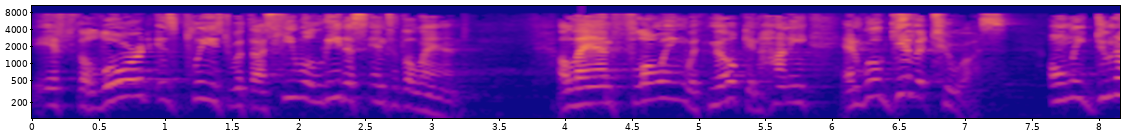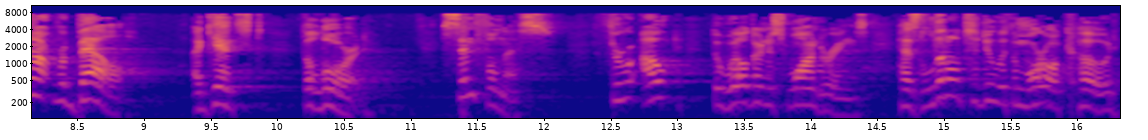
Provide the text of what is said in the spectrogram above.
If the Lord is pleased with us, He will lead us into the land, a land flowing with milk and honey, and will give it to us. Only do not rebel against the Lord. Sinfulness throughout the wilderness wanderings has little to do with the moral code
